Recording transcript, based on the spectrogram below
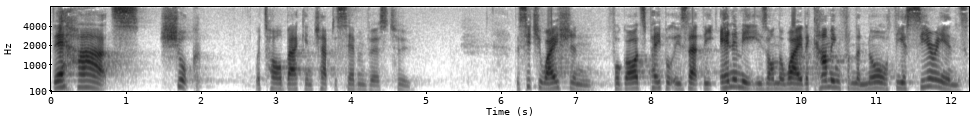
their hearts shook, we're told back in chapter 7, verse 2. The situation for God's people is that the enemy is on the way. They're coming from the north. The Assyrians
